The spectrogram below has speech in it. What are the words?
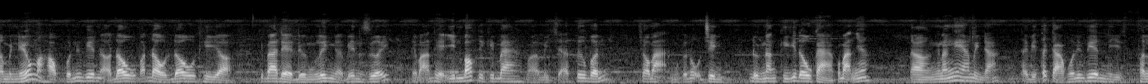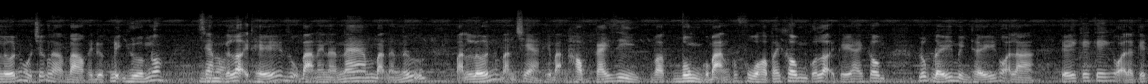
uh, mình nếu mà học huấn luyện viên ở đâu bắt đầu đâu thì uh, Kim Ba để đường link ở bên dưới để bạn có thể inbox cho Kim Ba và mình sẽ tư vấn cho bạn một cái lộ trình. Đừng đăng ký đâu cả các bạn nhé. À, lắng nghe mình đã. Tại vì tất cả huấn luyện viên thì phần lớn hồi trước là vào phải được định hướng thôi xem rồi. cái lợi thế ví dụ bạn này là nam bạn là nữ bạn lớn bạn trẻ thì bạn học cái gì và vùng của bạn có phù hợp hay không có lợi thế hay không. Lúc đấy mình thấy gọi là cái cái cái gọi là cái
